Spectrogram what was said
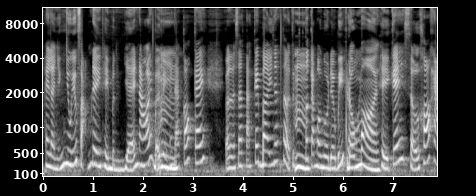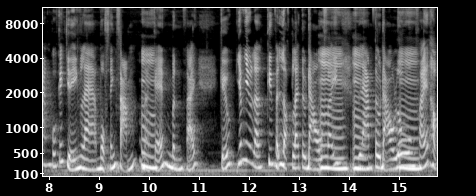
hay là những nhu yếu phẩm đi thì mình dễ nói bởi vì Ừ. nó đã có cái gọi là sao ta cái base á tức là Ừ. tất cả mọi người đều biết rồi đúng rồi thì cái sự khó khăn của cái chuyện là một sản phẩm mà Ừ. kể mình phải kiểu giống như là kim phải lật lại từ đầu Ừ, phải ừ. làm từ đầu luôn Ừ. phải thật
